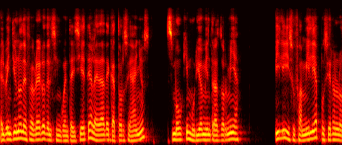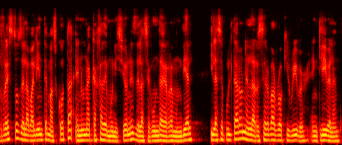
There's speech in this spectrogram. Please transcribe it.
El 21 de febrero del 57, a la edad de 14 años, Smokey murió mientras dormía. Billy y su familia pusieron los restos de la valiente mascota en una caja de municiones de la Segunda Guerra Mundial y la sepultaron en la reserva Rocky River, en Cleveland.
